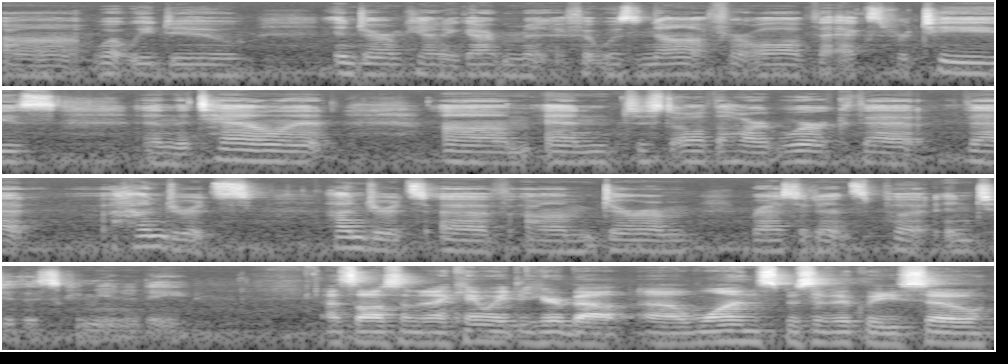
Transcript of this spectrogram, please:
uh, what we do in Durham County government if it was not for all of the expertise and the talent um, and just all the hard work that, that hundreds hundreds of um, Durham residents put into this community. That's awesome, and I can't wait to hear about uh, one specifically. So,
